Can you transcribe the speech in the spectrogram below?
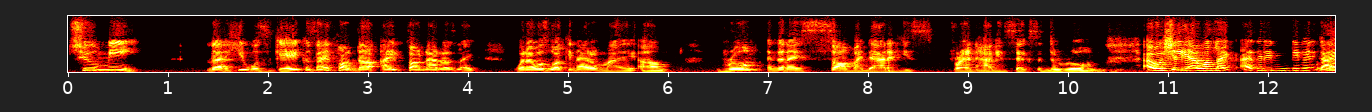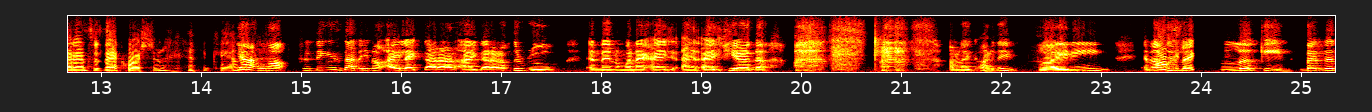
to me that he was gay, because I found out, I found out as like when I was walking out of my um, room, and then I saw my dad and his friend having sex in the room. I actually, I was like, I didn't even. Well, that answers that question. okay. Yeah. Well, the thing is that you know, I like got out. I got out of the room, and then when I I, I hear the, I'm like, are they fighting? And I'm just like looking, but the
